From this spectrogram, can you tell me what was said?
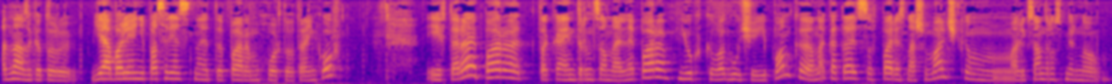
Одна, за которую я болею непосредственно, это пара Мухортова-Траньков. И вторая пара, такая интернациональная пара, Юка Кавагучи японка, она катается в паре с нашим мальчиком Александром Смирновым.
